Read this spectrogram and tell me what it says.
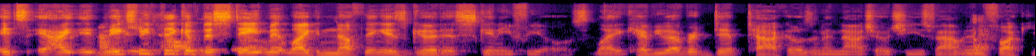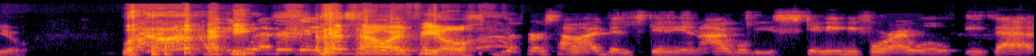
It's I, it I'm makes me think of the the statement like nothing is good as skinny feels. Like, have you ever dipped tacos in a nacho cheese fountain? Fuck you. Have you ever been that's how I feel. This is the first time I've been skinny, and I will be skinny before I will eat that.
